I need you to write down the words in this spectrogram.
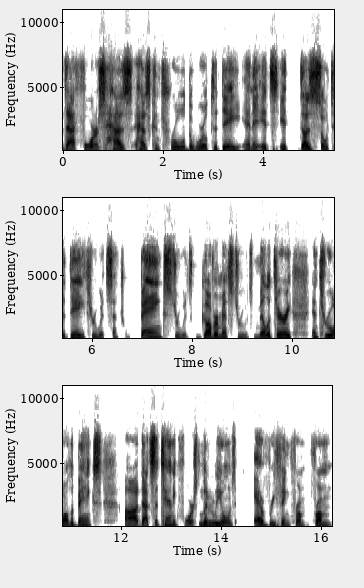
that force has has controlled the world today and it, it's it does so today through its central banks through its governments through its military and through all the banks. Uh, that satanic force literally owns everything from from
